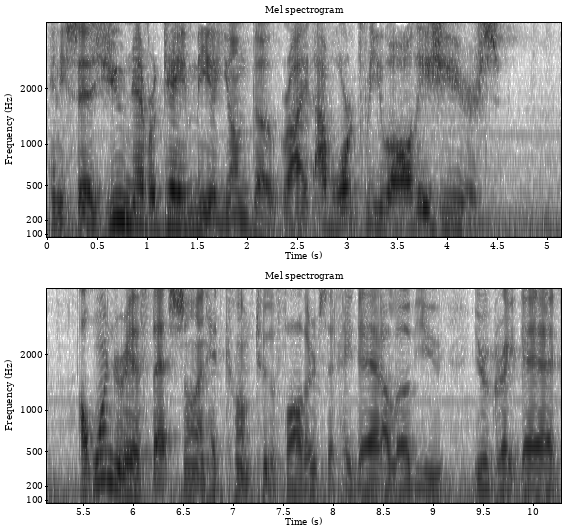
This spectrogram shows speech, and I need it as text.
And he says, "You never gave me a young goat, right? I've worked for you all these years." I wonder if that son had come to the father and said, "Hey, Dad, I love you. You're a great dad.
